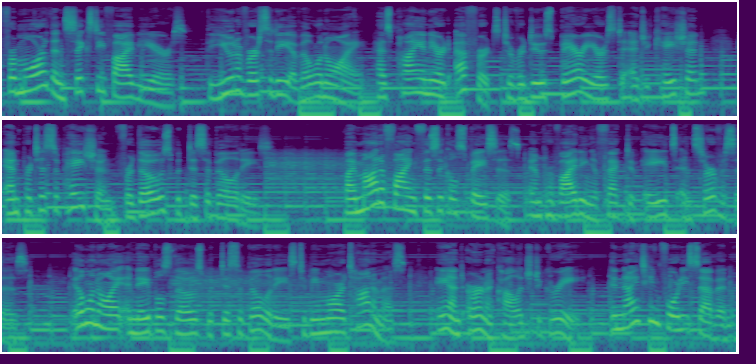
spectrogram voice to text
For more than 65 years, the University of Illinois has pioneered efforts to reduce barriers to education and participation for those with disabilities. By modifying physical spaces and providing effective aids and services, Illinois enables those with disabilities to be more autonomous and earn a college degree. In 1947,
